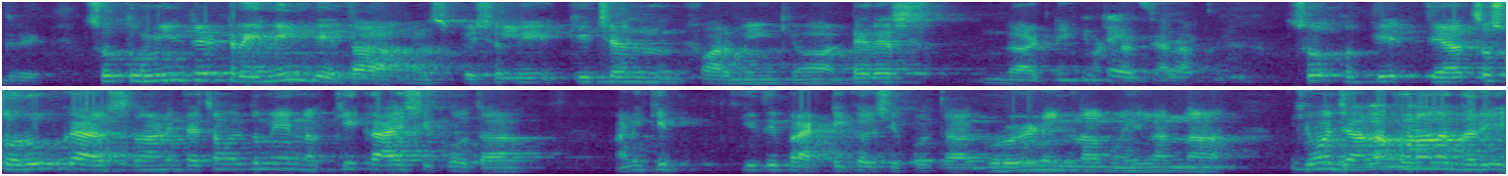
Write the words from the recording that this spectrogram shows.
ग्रेट सो तुम्ही जे ट्रेनिंग देता स्पेशली किचन फार्मिंग किंवा टेरेस गार्डनिंग म्हणतात त्याला. सो त्याचं स्वरूप काय असतं आणि त्याच्यामध्ये तुम्ही नक्की काय शिकवता? आणि कि- किती प्रॅक्टिकल शिकवता? गृहिणींना महिलांना? किंवा ज्याला कोणाला घरी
